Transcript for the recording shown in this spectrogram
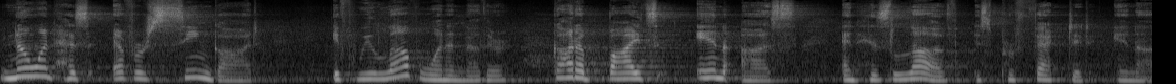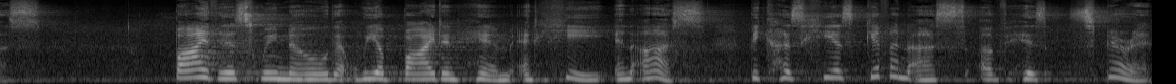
No one has ever seen God. If we love one another, God abides in us, and his love is perfected in us. By this we know that we abide in him and he in us, because he has given us of his Spirit.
